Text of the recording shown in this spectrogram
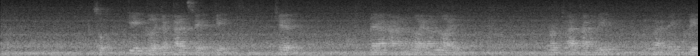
ๆสุขที่เกิดจากการเสพติด เช่นในอาหารอร่อย อร่อยรสชาติทางลิ้นหรือว่าได้กลิ่น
